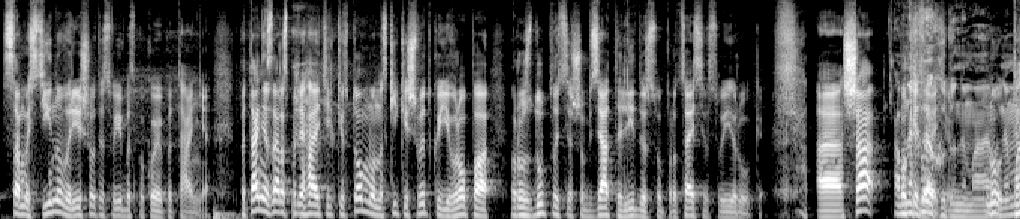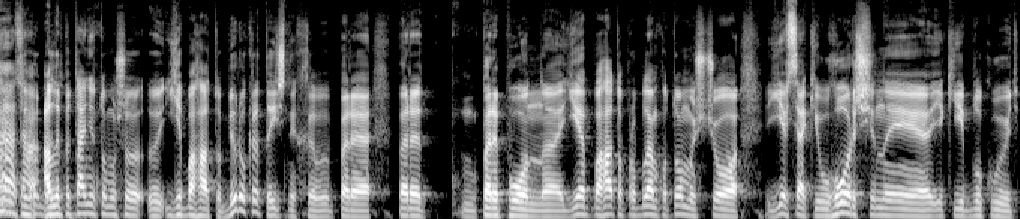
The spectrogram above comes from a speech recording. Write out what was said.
самостійно вирішувати свої безпекові питання. Питання зараз полягає тільки в тому, наскільки швидко Європа роздуплиться, щоб взяти лідерство процесів в свої руки. А, США А в них виходу немає, Ну, вони та, та, але питання в тому, що е, є багато бюрократичних е, пере, пере, перепон, е, є багато проблем по тому, що є всякі угорщини, які блокують.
